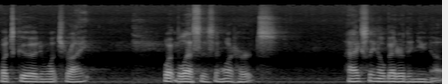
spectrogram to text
what's good and what's right, what blesses and what hurts. I actually know better than you know.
